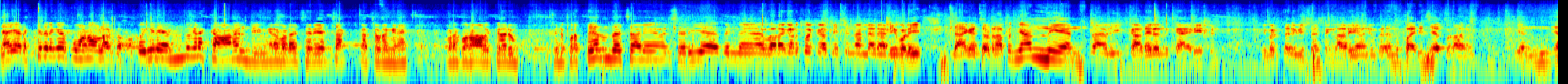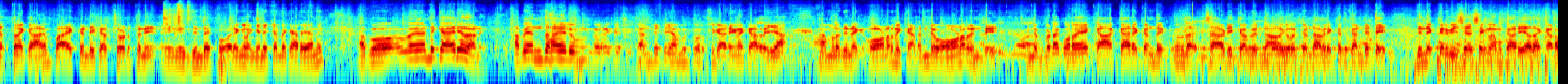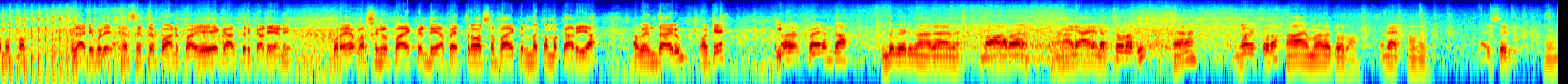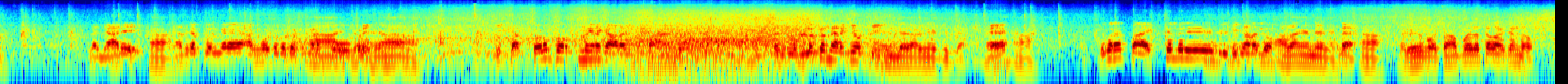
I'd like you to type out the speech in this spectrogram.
ഞാൻ ഇടയ്ക്ക് ഇതിങ്ങനെ പോണ ആളാട്ടോ. അപ്പൊ ഇങ്ങനെ എന്നും ഇങ്ങനെ കാണലുണ്ട്. ഇങ്ങനെ ഇവിടെ ചെറിയ ചക്ക ഇങ്ങനെ ഇവിടെ കുറെ ആൾക്കാരും. പിന്നെ പ്രത്യേകത എന്താ വെച്ചാൽ ഒരു ചെറിയ പിന്നെ വിറകടുപ്പൊക്കെ അത്യാവശ്യം നല്ലൊരു അടിപൊളി ചായ കച്ചവടം അപ്പൊ ഞാൻ എന്താ ഈ കടയിലൊന്ന് കയറിയിട്ടുണ്ട്. ഇവിടുത്തെ ഒരു വിശേഷങ്ങൾ അറിയാനും ഇവരൊന്ന് പരിചയപ്പെടാനും എത്ര കാലം പായക്കണ്ടി കച്ചവടത്തിന് ഇതിന്റെ കോലങ്ങൾ എങ്ങനെയൊക്കെ അറിയാൻ. അപ്പോൾ വേണ്ടി കാര്യതാണ്. അപ്പോൾ എന്തായാലും ഇവരൊക്കെ കണ്ടിട്ട് നമുക്ക് കുറച്ച് കാര്യങ്ങളൊക്കെ അറിയാം. നമ്മളതിന്റെ ഓണറിന് കടന്റെ ഓണറുണ്ട് പിന്നെ ഇവിടെ കുറേ കാക്കാരൊക്കെ ഉണ്ട്. ഇവിടെ ചാടിക്കാൻ വരുന്ന ആളുകളൊക്കെ ഉണ്ട്. അവരൊക്കെ കണ്ടിട്ടേ കണ്ടിട്ട് ഇതിന്റെയൊക്കെ ഒരു വിശേഷങ്ങൾ നമുക്ക് അറിയാതെ കട മൊത്തം നല്ല അടിപൊളി സെറ്റപ്പാണ് പഴയ കാലത്തൊരു കടയാണ്. കുറേ വർഷങ്ങൾ പായക്കുണ്ട്. അപ്പോൾ എത്ര വർഷം പായക്കുണ്ട് എന്നൊക്കെ നമുക്ക് അറിയാം. അപ്പോൾ എന്തായാലും ഓക്കെ പേരെന്താ? എന്റെ പേര് നാരായണൻ. നാരായണൻ. നാരായണൻ. കച്ചവടം ആ നമ്മളെ കച്ചവടം. അത് ശരി. അല്ല ഞാനേ ആ. ഇങ്ങനെ അങ്ങോട്ടും ഇങ്ങോട്ടും ഇങ്ങനെ ആ പോകുമ്പോഴേ ആ. ഈ കച്ചവടം പുറത്തുനിന്ന് ഇങ്ങനെ പക്ഷെ ഉള്ളിലൊക്കെ ഇറങ്ങി നോക്കിയില്ല? ഇത് കുറെ ബിൽഡിംഗ് ആണല്ലോ. അതങ്ങനെയാണ്. ഒരു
